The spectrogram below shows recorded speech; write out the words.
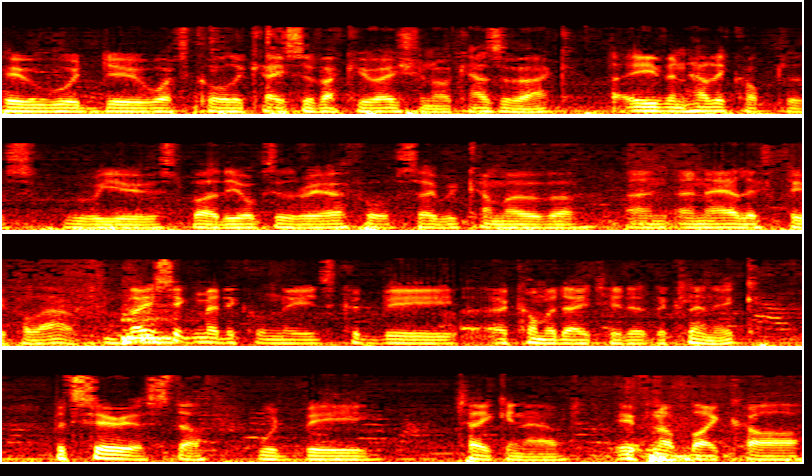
who would do what's called a case evacuation or CASEVAC. Even helicopters were used by the Auxiliary Air Force. They would come over and, and airlift people out. Basic medical needs could be accommodated at the clinic, but serious stuff would be taken out, if not by car,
